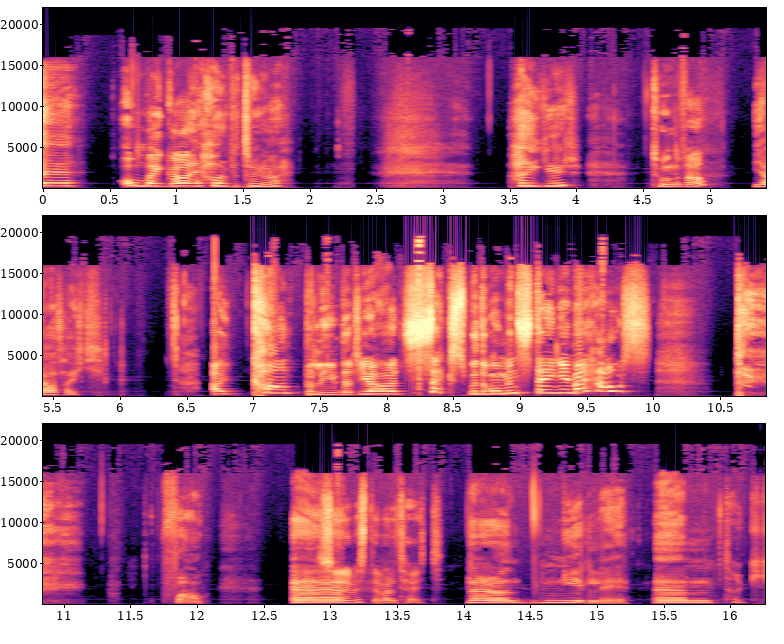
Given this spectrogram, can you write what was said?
Uh, oh my god, jeg har det på tunga. Herregud. Tonefall. Ja, takk. I can't believe that you have had sex with a woman staying in my house! Wow. Uh, Sorry hvis det var litt høyt. det var nydelig. Um, Takk.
